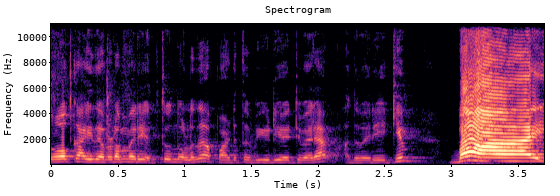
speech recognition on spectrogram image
നോക്കാം ഇത് എവിടം വരെ എത്തും എന്നുള്ളത്. അപ്പോൾ അടുത്ത വീഡിയോ ആയിട്ട് വരാം. അതുവരേക്കും ബായ്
